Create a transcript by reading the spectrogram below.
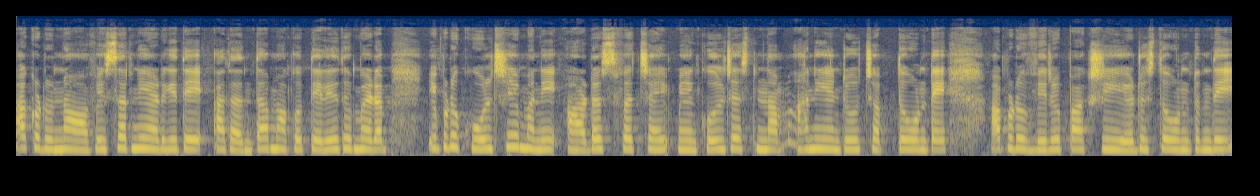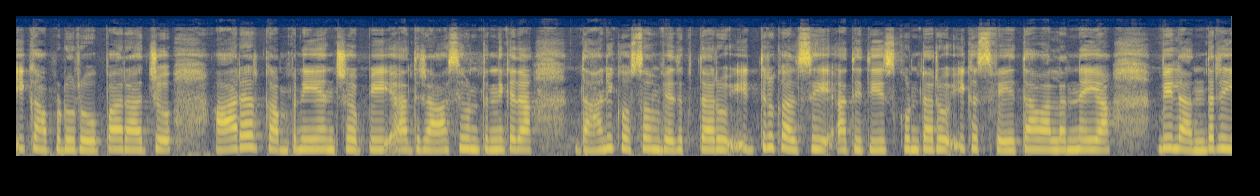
అక్కడున్న ఆఫీసర్ని అడిగితే అదంతా మాకు తెలియదు మేడం. ఇప్పుడు కూల్ కూల్ చేయమని ఆర్డర్స్ వచ్చాయి మేము కూల్చేస్తున్నాం అని అంటూ చెప్తూ ఉంటే అప్పుడు విరూపాక్షి ఏడుస్తూ ఉంటుంది. ఇక అప్పుడు రూపారాజు ఆర్ఆర్ కంపెనీ అని చెప్పి అది రాసి ఉంటుంది కదా దానికోసం వెతుకుతారు. ఇద్దరు కలిసి అది తీసుకుంటారు. ఇక శ్వేత వాళ్ళన్నయ్య వీళ్ళందరి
